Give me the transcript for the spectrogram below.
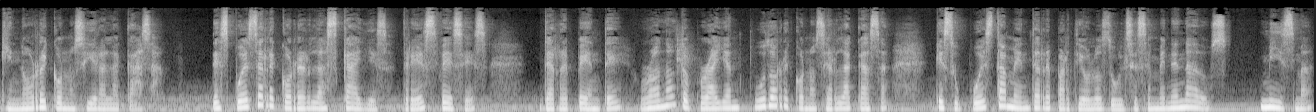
que no reconociera la casa. Después de recorrer las calles tres veces, de repente Ronald O'Brien pudo reconocer la casa que supuestamente repartió los dulces envenenados, misma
